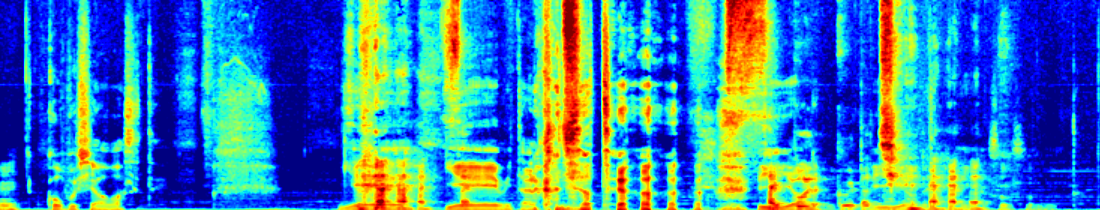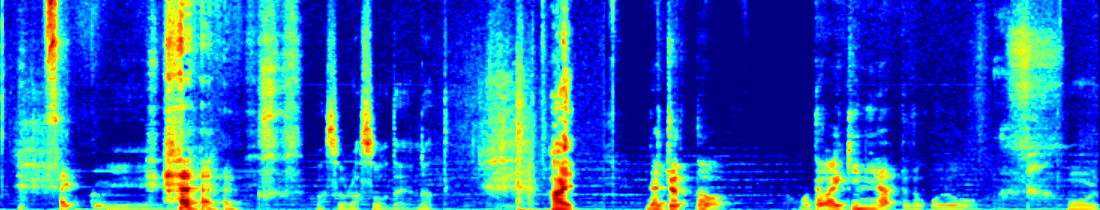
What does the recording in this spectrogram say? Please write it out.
うん。拳合わせてイエーイ イエーイみたいな感じだったよ。い最高だいよね。グータッチ。いいよね。いいよそうそう最高イエーイ。まあそりゃそうだよなって。はい。じゃあちょっとお互い気になったところを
